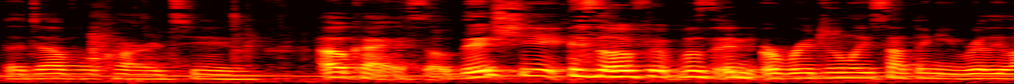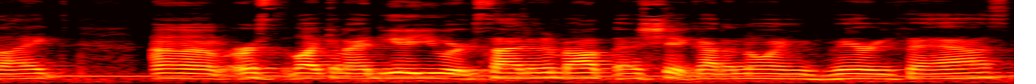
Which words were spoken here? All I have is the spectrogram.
the devil card too. Okay, so this shit, so if it was originally something you really liked, um, or like an idea you were excited about, that shit got annoying very fast.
